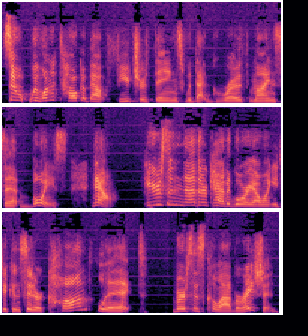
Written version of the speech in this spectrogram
So we want to talk about future things with that growth mindset voice. Now, here's another category I want you to consider conflict versus collaboration.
